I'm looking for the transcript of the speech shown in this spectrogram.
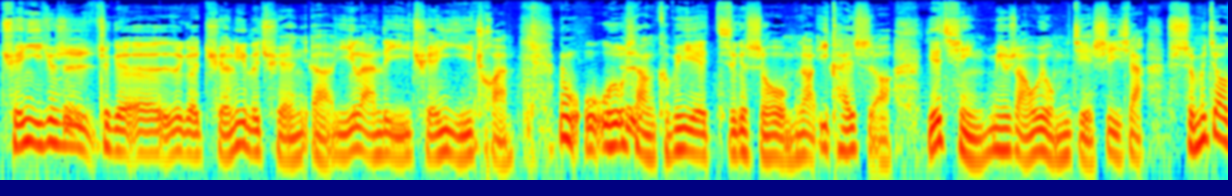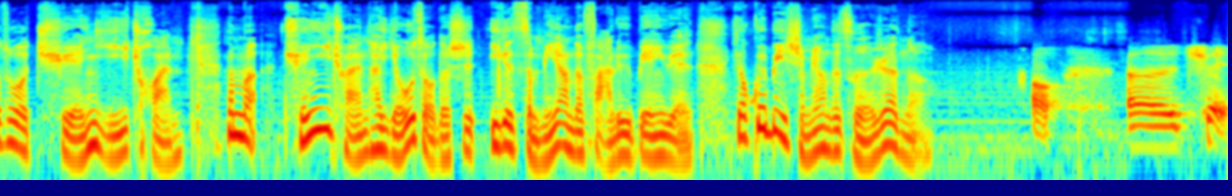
权宜就是这个呃这个权力的权啊，宜兰的宜，权遗传。那我我想可不可以也这个时候我们让一开始啊，也请秘书长为我们解释一下什么叫做权宜船？那么权宜船它游走的是一个怎么样的法律边缘？要规避什么样的责任呢？哦，呃，权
